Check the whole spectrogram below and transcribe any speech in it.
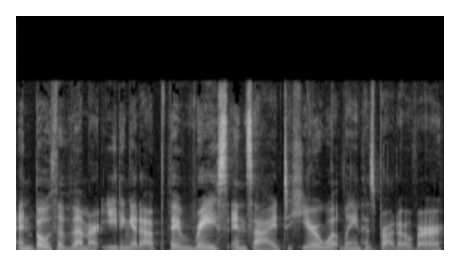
and both of them are eating it up. They race inside to hear what Lane has brought over.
